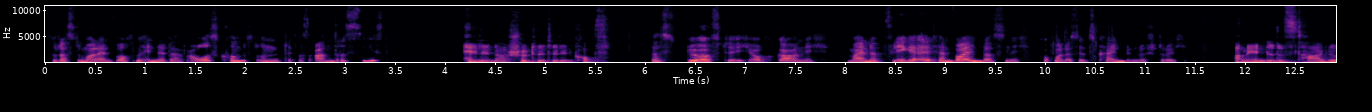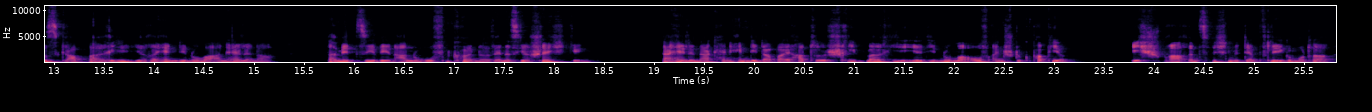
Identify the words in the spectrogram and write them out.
sodass du mal ein Wochenende da rauskommst und etwas anderes siehst? Helena schüttelte den Kopf. Das dürfte ich auch gar nicht. Meine Pflegeeltern wollen das nicht. Guck mal, das ist jetzt kein Bindestrich. Am Ende des Tages gab Marie ihre Handynummer an Helena, damit sie wen anrufen könne, wenn es ihr schlecht ging. Da Helena kein Handy dabei hatte, schrieb Marie ihr die Nummer auf ein Stück Papier. Ich sprach inzwischen mit der Pflegemutter,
